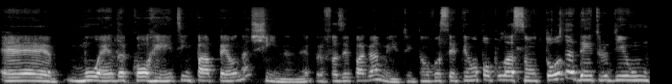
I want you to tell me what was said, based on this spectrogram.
é, moeda corrente em papel na China, né, para fazer pagamento. Então, você tem uma população toda dentro de um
